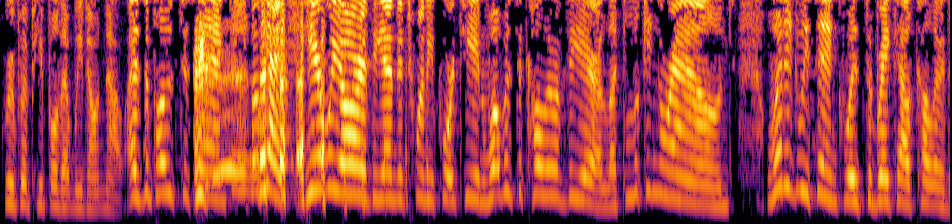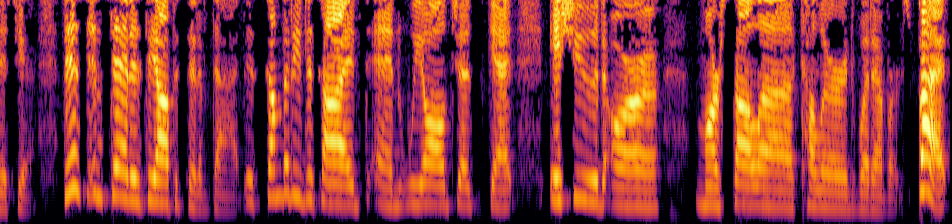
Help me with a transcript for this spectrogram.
group of people that we don't know, as opposed to saying, okay, here we are at the end of 2014. What was the color of the year? Like looking around, what did we think was the breakout color this year? This instead is the opposite of that. Is somebody decides and we all just get issued our marsala colored whatevers. But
